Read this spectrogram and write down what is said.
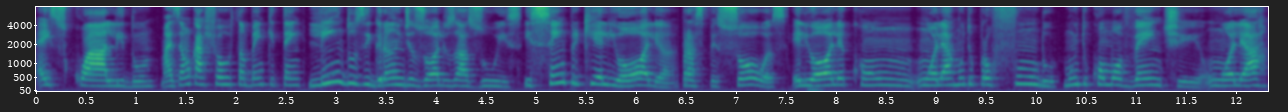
é esquálido, mas é um cachorro também que tem lindos e grandes olhos azuis e sempre que ele olha para as pessoas, ele olha com um olhar muito profundo, muito comovente, um olhar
